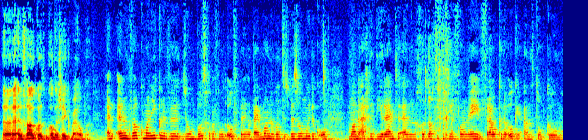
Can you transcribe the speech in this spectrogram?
Eh, en de vrouwenquotum kan daar zeker bij helpen. En, en op welke manier kunnen we zo'n boodschap bijvoorbeeld overbrengen bij mannen? Want het is best wel moeilijk om mannen eigenlijk die ruimte en gedachten te geven van... hé, hey, vrouwen kunnen ook aan de top komen.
